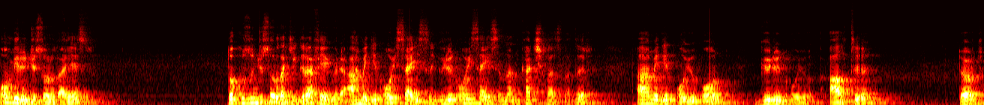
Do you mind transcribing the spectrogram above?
11. sorudayız. 9. sorudaki grafiğe göre Ahmet'in oy sayısı Gül'ün oy sayısından kaç fazladır? Ahmet'in oyu 10, Gül'ün oyu 6, 4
